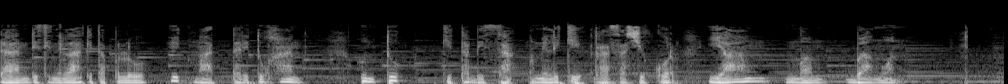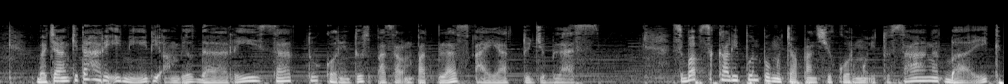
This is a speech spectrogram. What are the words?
Dan di sinilah kita perlu hikmat dari Tuhan untuk kita bisa memiliki rasa syukur yang membangun. Bacaan kita hari ini diambil dari 1 Korintus pasal 14 ayat 17. Sebab sekalipun pengucapan syukurmu itu sangat baik,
